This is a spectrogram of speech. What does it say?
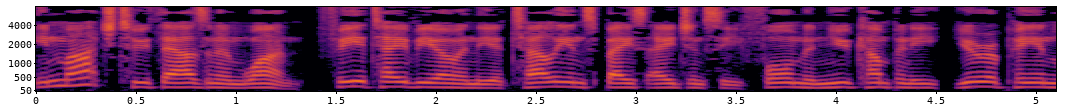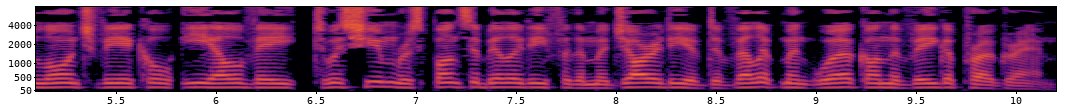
In March 2001, Fiatavio and the Italian Space Agency formed a new company, European Launch Vehicle (ELV), to assume responsibility for the majority of development work on the Vega program.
